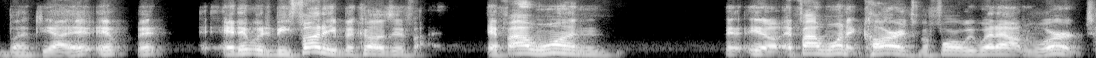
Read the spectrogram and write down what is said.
but yeah, it it, it and it would be funny because if if I won you know, if I wanted cards before we went out and worked,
